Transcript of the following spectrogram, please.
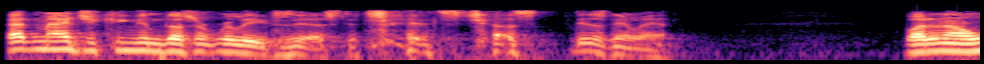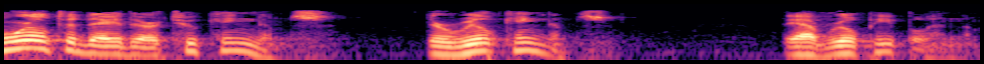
That Magic Kingdom doesn't really exist. It's, it's just Disneyland. But in our world today, there are two kingdoms. They're real kingdoms. They have real people in them.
